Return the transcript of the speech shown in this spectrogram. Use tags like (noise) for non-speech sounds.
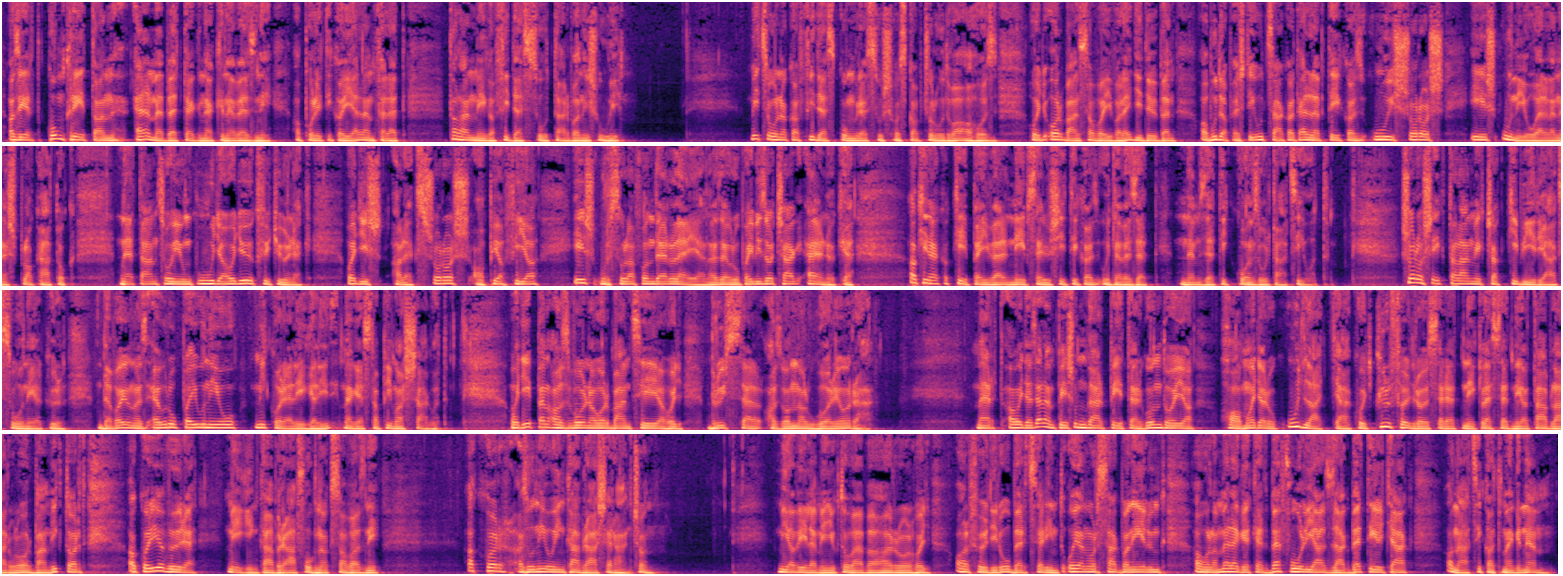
Azért konkrétan elmebetegnek nevezni a politikai ellenfelet talán még a Fidesz szótárban is új. Mit szólnak a Fidesz kongresszushoz kapcsolódva ahhoz, hogy Orbán szavaival egy időben a budapesti utcákat ellepték az új soros és unió ellenes plakátok. Ne táncoljunk úgy, ahogy ők fütyülnek. Vagyis Alex Soros, apja, fia, és Ursula von der Leyen, az Európai Bizottság elnöke akinek a képeivel népszerűsítik az úgynevezett nemzeti konzultációt. Sorosék talán még csak kibírják szó nélkül, de vajon az Európai Unió mikor elégeli meg ezt a pimasságot? Vagy éppen az volna Orbán célja, hogy Brüsszel azonnal ugorjon rá? Mert ahogy az lmp Ungár Péter gondolja, ha a magyarok úgy látják, hogy külföldről szeretnék leszedni a tábláról Orbán Viktort, akkor jövőre még inkább rá fognak szavazni. Akkor az Unió inkább rá se ráncson. Mi a véleményük továbbá arról, hogy Alföldi Robert szerint olyan országban élünk, ahol a melegeket befóliázzák, betiltják, a nácikat meg nem.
